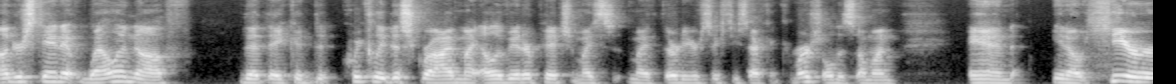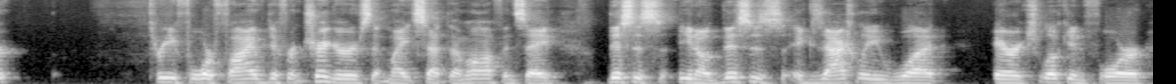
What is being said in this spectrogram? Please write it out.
understand it well enough that they could quickly describe my elevator pitch, and my, my 30 or 60 second commercial to someone and, you know, hear three, four, five different triggers that might set them off and say, this is, you know, this is exactly what Eric's looking for.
